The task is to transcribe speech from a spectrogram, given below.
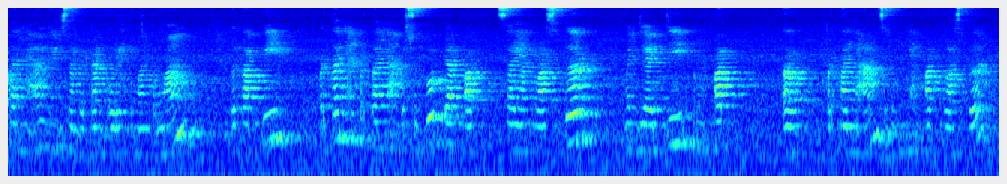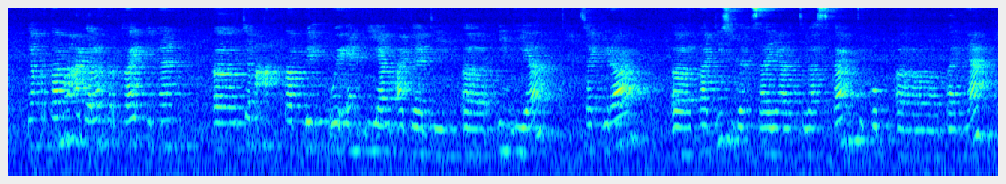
pertanyaan yang disampaikan oleh teman-teman. Tetapi pertanyaan-pertanyaan tersebut dapat saya cluster menjadi empat pertanyaan sebenarnya empat klaster. Yang pertama adalah terkait dengan uh, jemaah tabligh WNI yang ada di uh, India. Saya kira uh, tadi sudah saya jelaskan cukup uh, banyak.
